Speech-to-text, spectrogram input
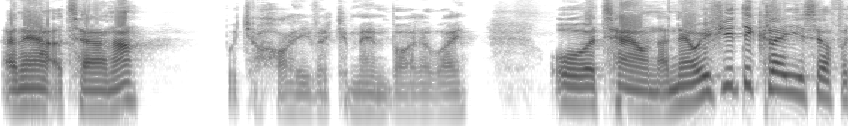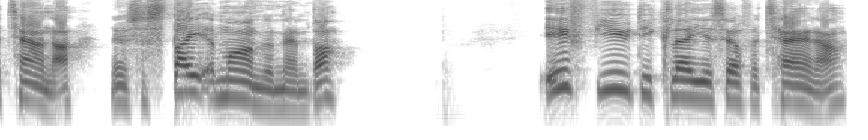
an out of towner, which I highly recommend, by the way, or a towner. Now, if you declare yourself a towner, now it's a state of mind, remember? If you declare yourself a towner,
